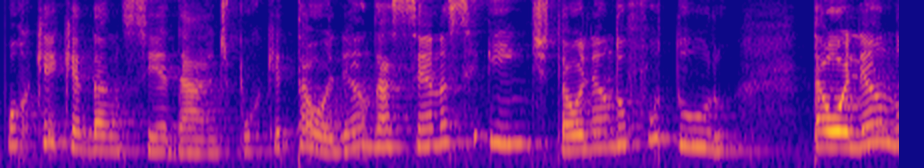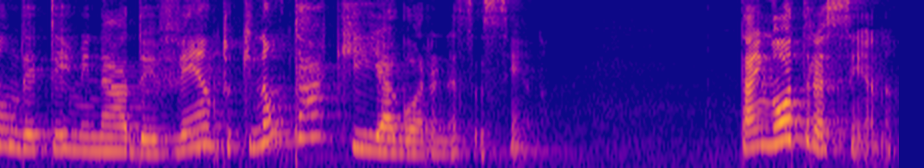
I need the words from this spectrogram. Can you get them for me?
Por que, que é da ansiedade? Porque está olhando a cena seguinte, está olhando o futuro, está olhando um determinado evento que não está aqui agora nessa cena. Está em outra cena.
